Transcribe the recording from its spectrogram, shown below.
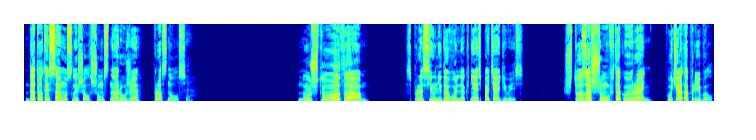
Да тот и сам услышал шум снаружи, проснулся. «Ну что там?» — спросил недовольно князь, потягиваясь. «Что за шум в такую рань? Путята прибыл?»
